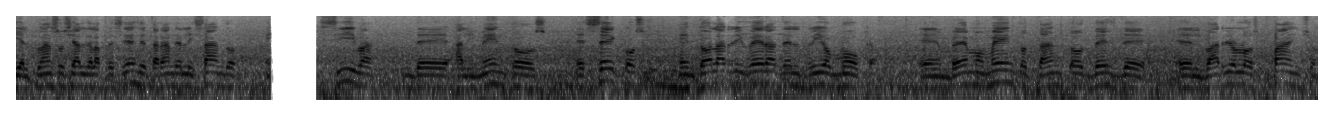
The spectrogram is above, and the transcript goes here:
y el Plan Social de la Presidencia estarán realizando masiva de alimentos eh, secos en todas las riberas del río Moca. En breve momento, tanto desde el barrio Los Panchos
